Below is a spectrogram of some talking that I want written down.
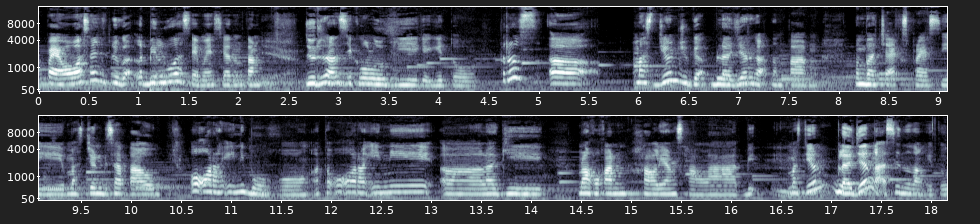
apa ya wawasannya juga lebih luas ya Mas ya tentang Iya. jurusan psikologi kayak gitu. Terus eh, Mas John juga belajar nggak tentang membaca ekspresi Mas John bisa tahu oh orang ini bohong atau oh orang ini eh, lagi melakukan hal yang salah Bi- Hmm. Mas John belajar nggak sih tentang itu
